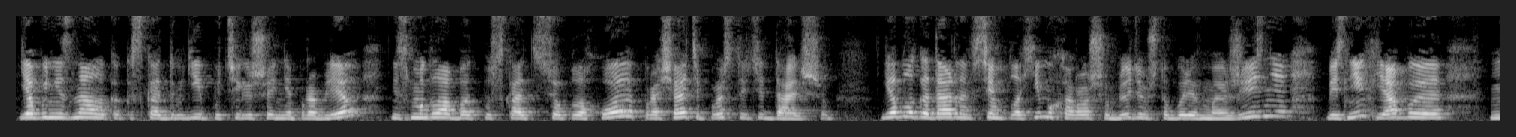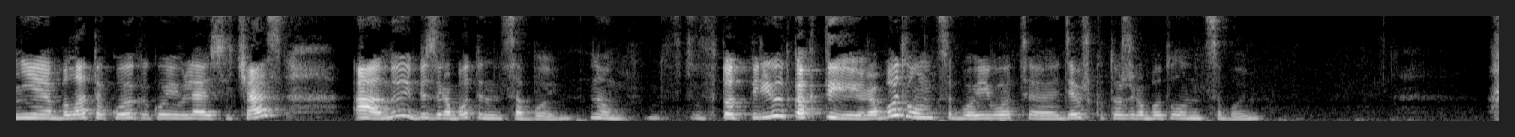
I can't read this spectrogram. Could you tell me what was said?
Я бы не знала, как искать другие пути решения проблем, не смогла бы отпускать все плохое, прощать и просто идти дальше. Я благодарна всем плохим и хорошим людям, что были в моей жизни. Без них я бы не была такой, какой являюсь сейчас. А, ну и без работы над собой. Ну, в, тот период, как ты работала над собой, и вот э, девушка тоже работала над собой.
